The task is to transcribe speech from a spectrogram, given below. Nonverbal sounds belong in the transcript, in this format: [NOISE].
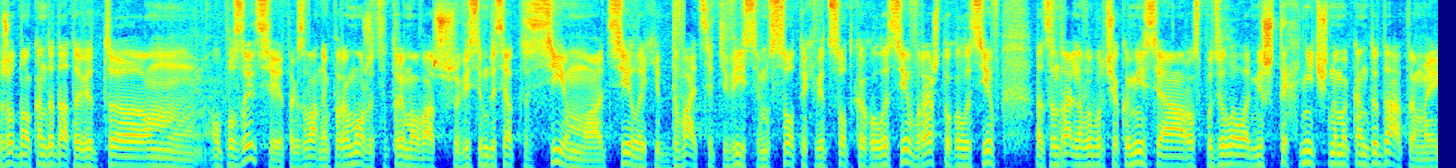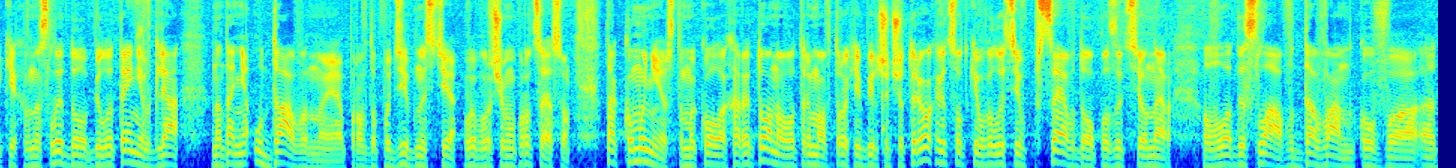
Жодного кандидата від е, опозиції, так званий переможець, отримав аж 87,28% голосів. Решту голосів Центральна виборча комісія розподілила між технічними кандидатами, яких внесли до бюлетенів для надання удаваної правдоподібності виборчому процесу. Так, комуніст Микола Харитонов отримав трохи більше 4% голосів. Псевдоопозиціонер Владислав Даванков е,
